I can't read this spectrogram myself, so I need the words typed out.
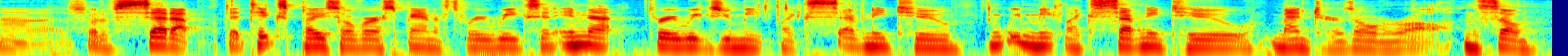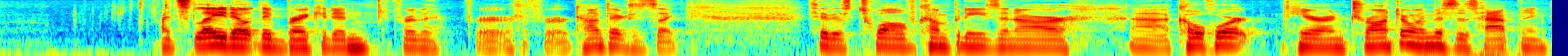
uh, sort of setup that takes place over a span of three weeks. And in that three weeks, you meet like 72, we meet like 72 mentors overall. And so it's laid out, they break it in for the for, for context. It's like, say there's 12 companies in our uh, cohort here in Toronto, and this is happening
